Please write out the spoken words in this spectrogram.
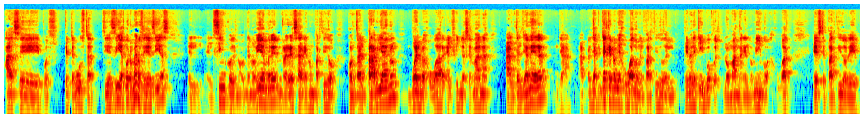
hace, pues, ¿qué te gusta? 10 días, bueno, menos de 10 días, el, el 5 de, no, de, noviembre, regresa en un partido contra el Praviano, vuelve a jugar el fin de semana ante el Llanera, ya, ya, ya, que no había jugado en el partido del primer equipo, pues lo mandan el domingo a jugar este partido de,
